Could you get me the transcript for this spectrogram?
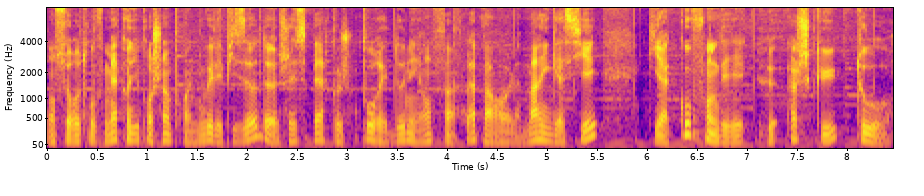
On se retrouve mercredi prochain pour un nouvel épisode. J'espère que je pourrai donner enfin la parole à Marie Gassier qui a cofondé le HQ Tour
